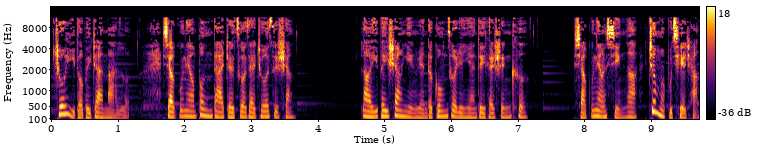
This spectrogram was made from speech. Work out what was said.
桌椅都被占满了，小姑娘蹦跶着坐在桌子上。老一辈上影人的工作人员对她深刻：“小姑娘行啊，这么不怯场。”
